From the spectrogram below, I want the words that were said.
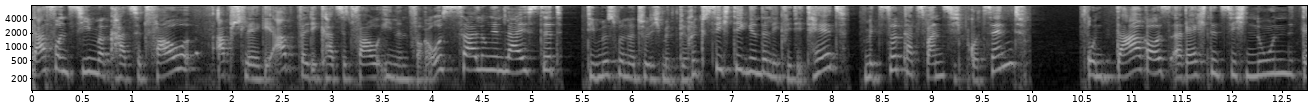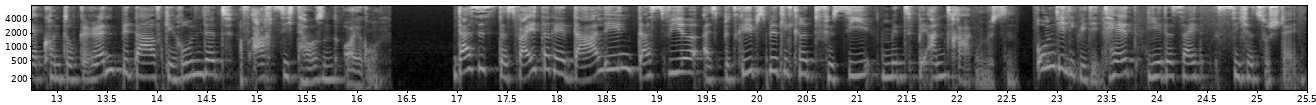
Davon ziehen wir KZV-Abschläge ab, weil die KZV Ihnen Vorauszahlungen leistet. Die müssen wir natürlich mit berücksichtigen in der Liquidität mit circa 20 Prozent. Und daraus errechnet sich nun der Kontokorrentbedarf gerundet auf 80.000 Euro. Das ist das weitere Darlehen, das wir als Betriebsmittelkredit für Sie mit beantragen müssen, um die Liquidität jederzeit sicherzustellen.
